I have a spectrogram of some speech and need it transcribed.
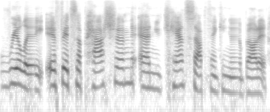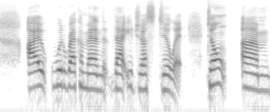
really if it's a passion and you can't stop thinking about it i would recommend that you just do it don't um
